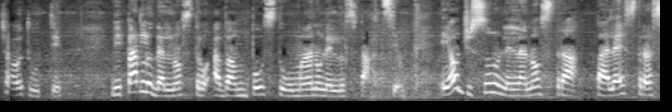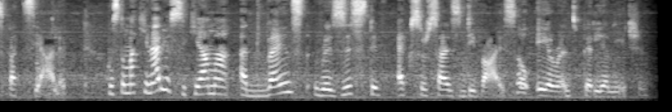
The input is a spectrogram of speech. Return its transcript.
Ciao a tutti, vi parlo dal nostro avamposto umano nello spazio e oggi sono nella nostra palestra spaziale. Questo macchinario si chiama Advanced Resistive Exercise Device o ARED per gli amici.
